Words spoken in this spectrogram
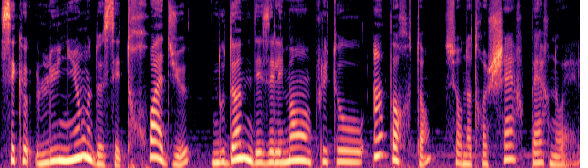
c'est que l'union de ces trois dieux nous donne des éléments plutôt importants sur notre cher Père Noël,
